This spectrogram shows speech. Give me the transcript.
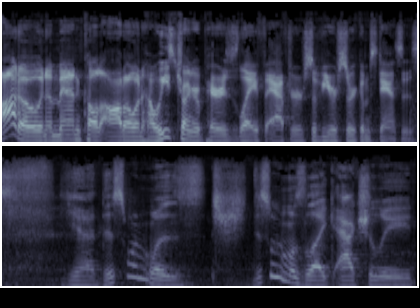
Otto, and a man called Otto, and how he's trying to repair his life after severe circumstances. Yeah, this one was this one was like actually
